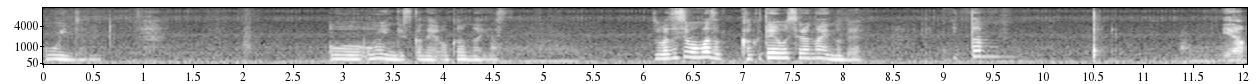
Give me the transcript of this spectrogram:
多いんじゃない？お多いんですかね？わかんないです。私もまず確定を知らないので一旦いや。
